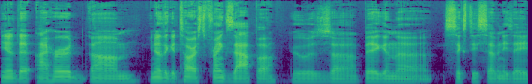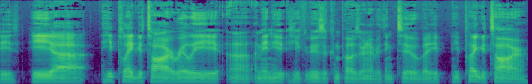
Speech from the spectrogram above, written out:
you know that i heard um you know the guitarist frank zappa who was uh, big in the 60s 70s 80s he uh he played guitar really uh, i mean he, he, he was a composer and everything too but he, he played guitar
